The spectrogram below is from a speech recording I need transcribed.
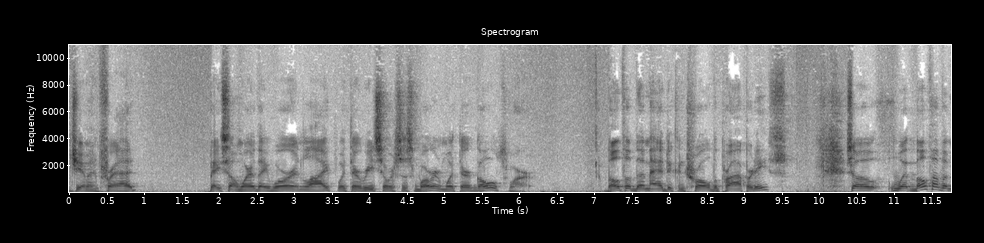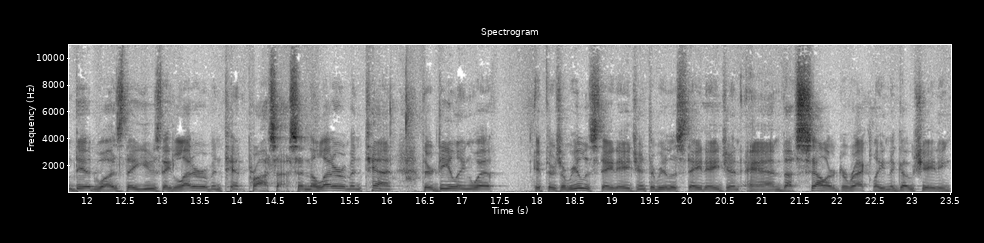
Jim and Fred based on where they were in life, what their resources were, and what their goals were. Both of them had to control the properties. So, what both of them did was they used a letter of intent process. And the letter of intent, they're dealing with if there's a real estate agent, the real estate agent and the seller directly negotiating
